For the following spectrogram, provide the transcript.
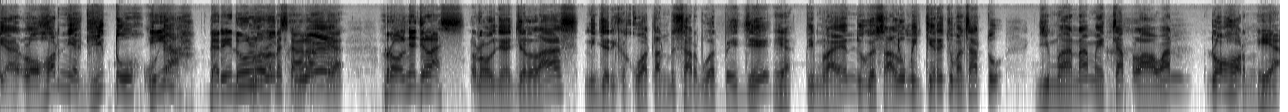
ya lohornya gitu, iya, udah. dari dulu Menurut sampai sekarang gue, ya, role-nya jelas. Role-nya jelas, ini jadi kekuatan besar buat PJ. Iya. Tim lain juga selalu mikirnya cuma satu, gimana matchup lawan Lohorn. Iya,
